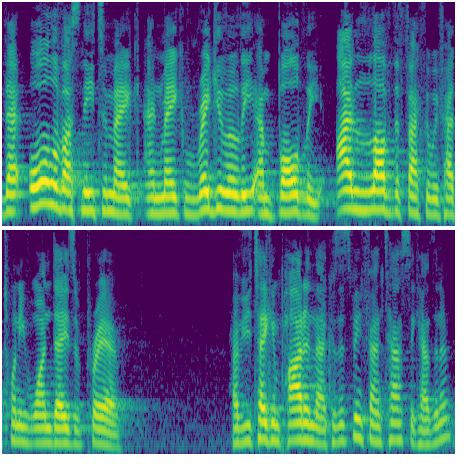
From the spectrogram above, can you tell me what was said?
that all of us need to make and make regularly and boldly. I love the fact that we've had 21 days of prayer. Have you taken part in that? Because it's been fantastic, hasn't it?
